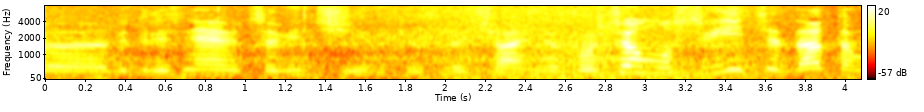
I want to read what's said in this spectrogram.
е, відрізняються від жінки, звичайно. По всьому світі, да, там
